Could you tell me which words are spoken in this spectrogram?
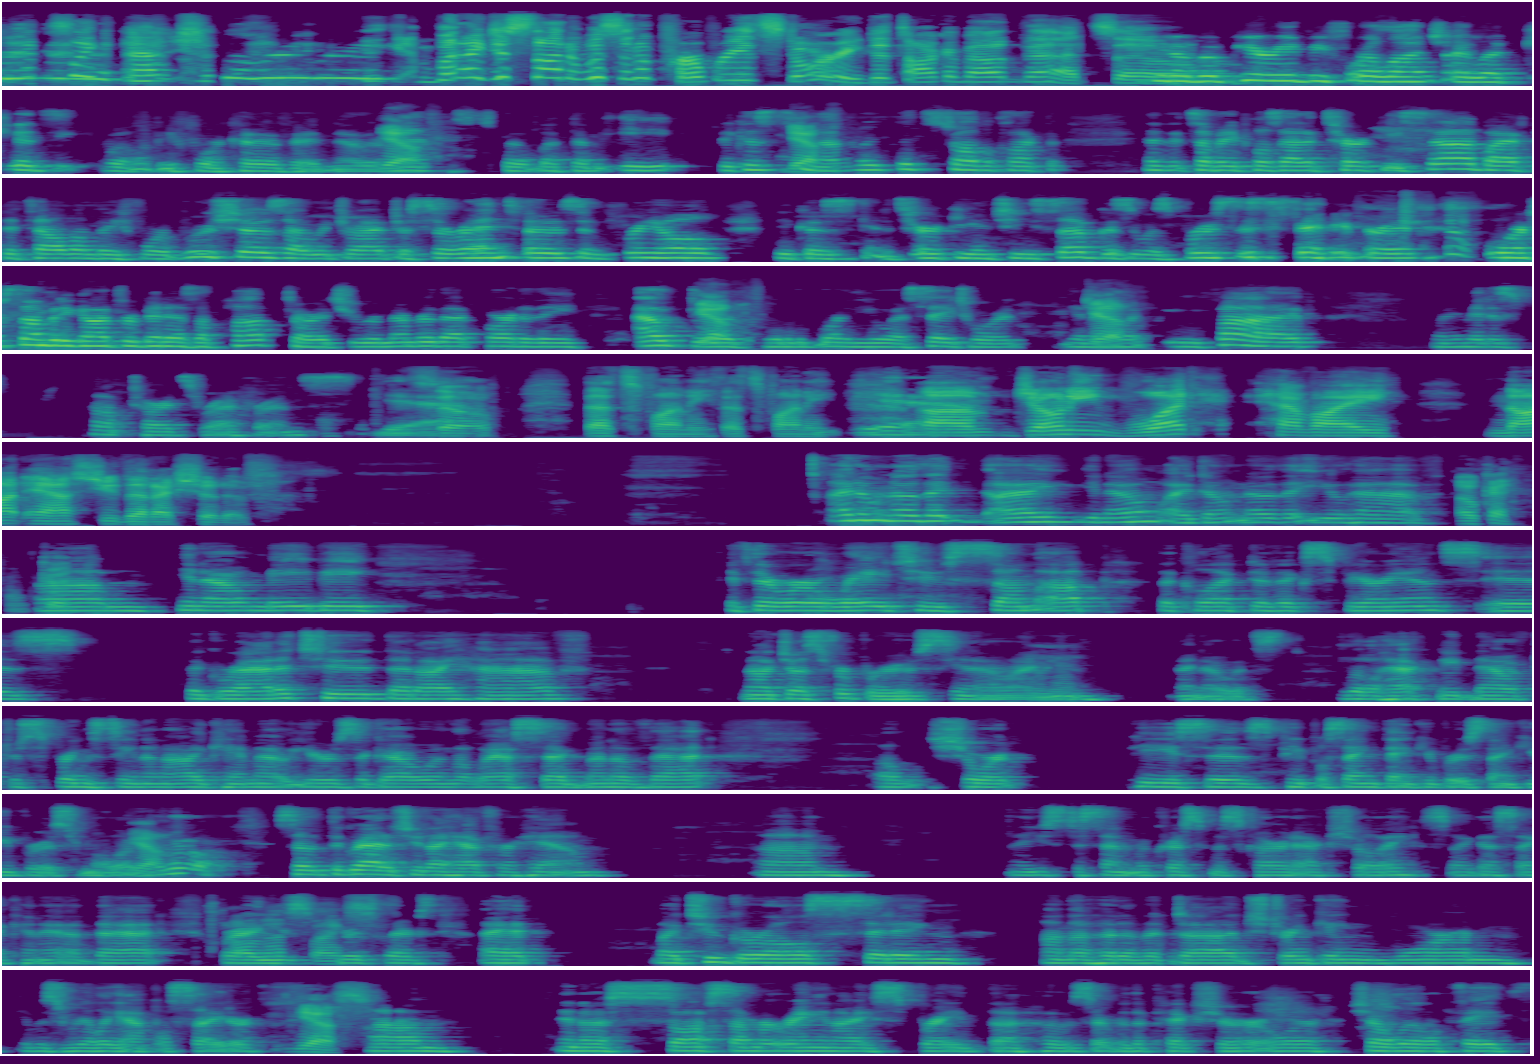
It's like Absolutely. but I just thought it was an appropriate story to talk about that. So You know, the period before lunch, I let kids eat. Well, before COVID, now they're Yeah. masked, but let them eat because Yeah. you know it's twelve o'clock, and then somebody pulls out a turkey sub. I have to tell them before Bruce shows. I would drive to Sorrento's and Freehold because get a turkey and cheese sub because it was Bruce's favorite. or if somebody, God forbid, has a pop tart. You remember that part of the outdoor Yeah. tour, the Born in the USA tour, you know, Yeah. at '85 he made his Pop Tarts reference. Yeah, so that's funny. That's funny. yeah. Um, Joni, what have I not asked you that I should have? I don't know that I, you know, I don't know that you have. Okay, good. Um, you know, maybe if there were a way to sum up the collective experience is the gratitude that I have, not just for Bruce, you know, I mean, I know it's little hackneyed now after Springsteen and I came out years ago and the last segment of that a short piece is people saying thank you bruce thank you bruce from all over Yeah. the world so the gratitude i have for him um, I used to send him a Christmas card actually, so I guess I can add that. Where Oh, I used nice. Lyrics. I had my two girls sitting on the hood of a Dodge drinking warm. It was really apple cider. Yes. Um, in a soft summer rain, I sprayed the hose over the picture, or show a little faith.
